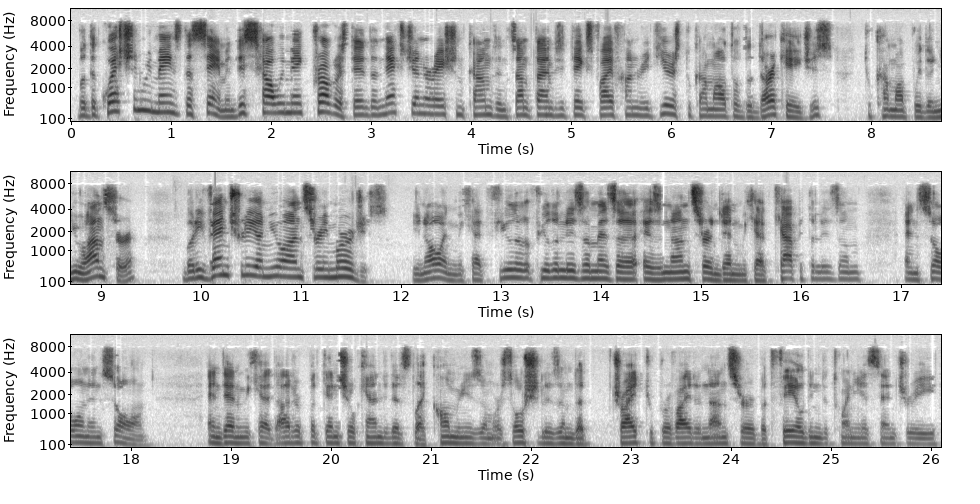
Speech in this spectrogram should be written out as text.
But the question remains the same, and this is how we make progress. Then the next generation comes, and sometimes it takes 500 years to come out of the dark ages to come up with a new answer, but eventually a new answer emerges. You know, and we had feudal, feudalism as a as an answer, and then we had capitalism, and so on and so on. And then we had other potential candidates like communism or socialism that tried to provide an answer but failed in the 20th century.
